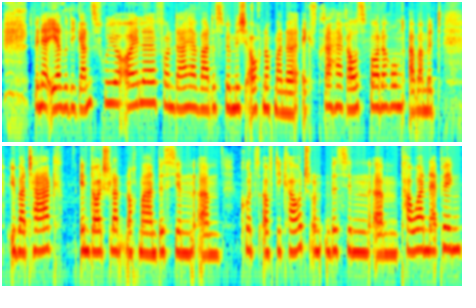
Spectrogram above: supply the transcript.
ich bin ja eher so die ganz frühe Eule. Von daher war das für mich auch nochmal eine extra Herausforderung. Aber mit über Tag in Deutschland nochmal ein bisschen ähm, kurz auf die Couch und ein bisschen ähm, Powernapping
